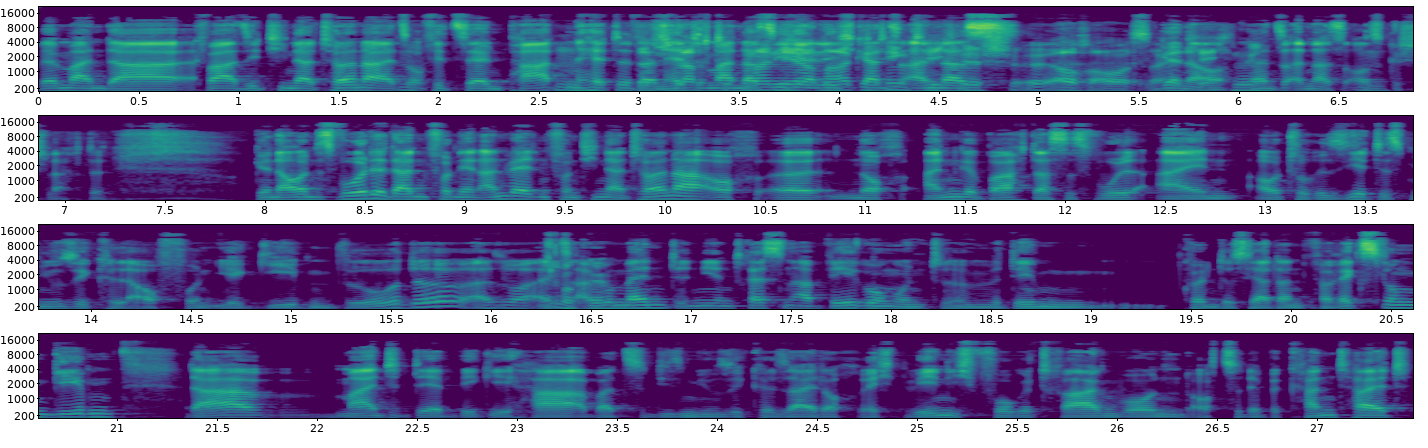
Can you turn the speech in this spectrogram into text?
wenn man da quasi Tina Turner als offiziellen Paten mhm. hätte, dann hätte man das man sicherlich ganz anders. Äh, auch aus. Genau, ne? ganz anders mhm. ausgeschlachtet. Genau, und es wurde dann von den Anwälten von Tina Turner auch äh, noch angebracht, dass es wohl ein autorisiertes Musical auch von ihr geben würde, also als okay. Argument in die Interessenabwägung und äh, mit dem könnte es ja dann Verwechslungen geben. Da meinte der BGH aber zu diesem Musical sei doch recht wenig vorgetragen worden und auch zu der Bekanntheit.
